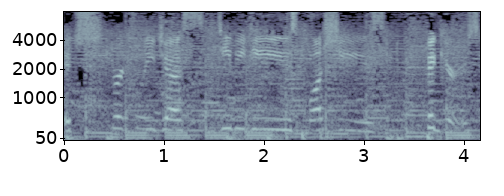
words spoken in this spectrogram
it's strictly just DVDs, plushies, figures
